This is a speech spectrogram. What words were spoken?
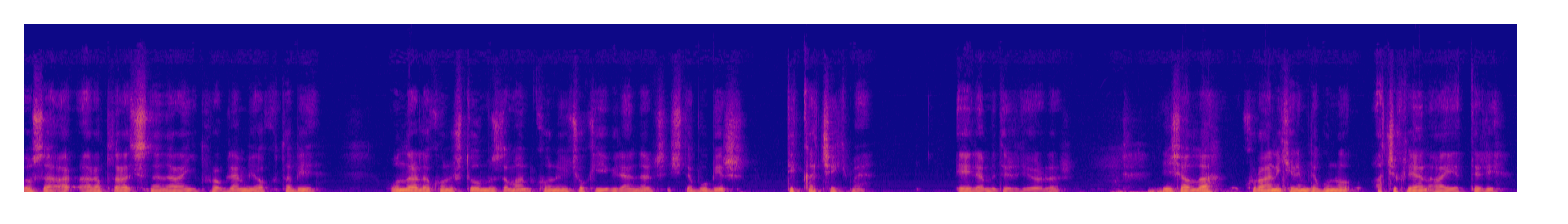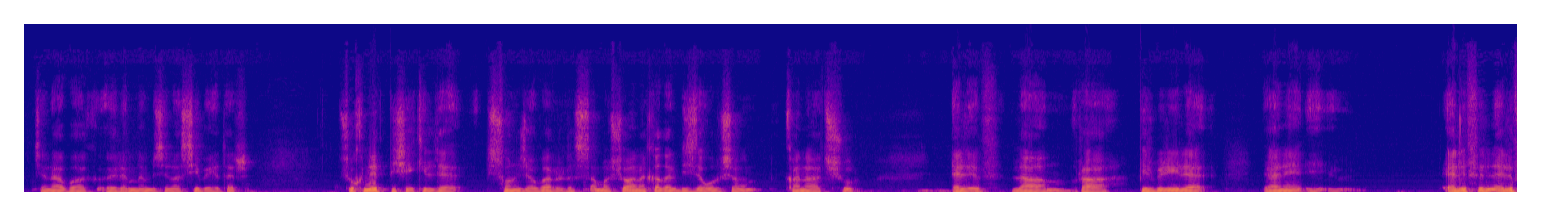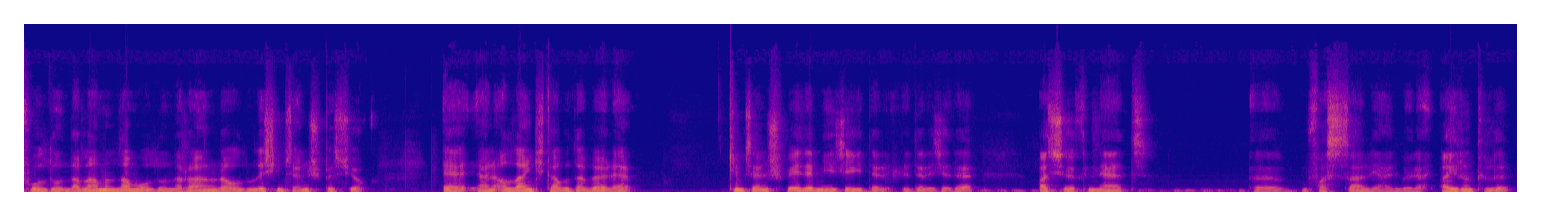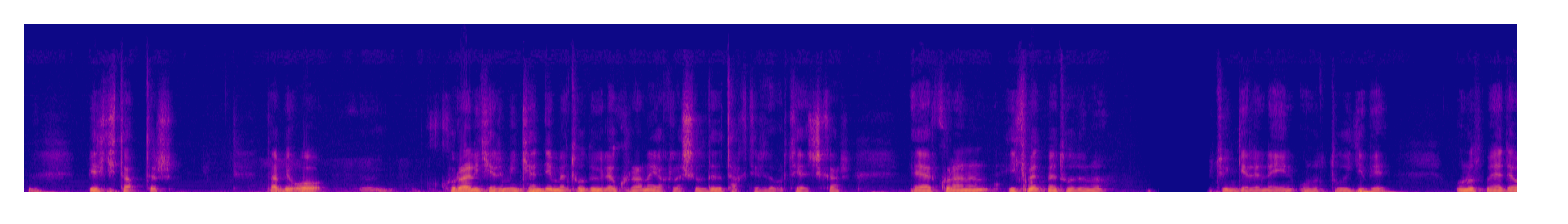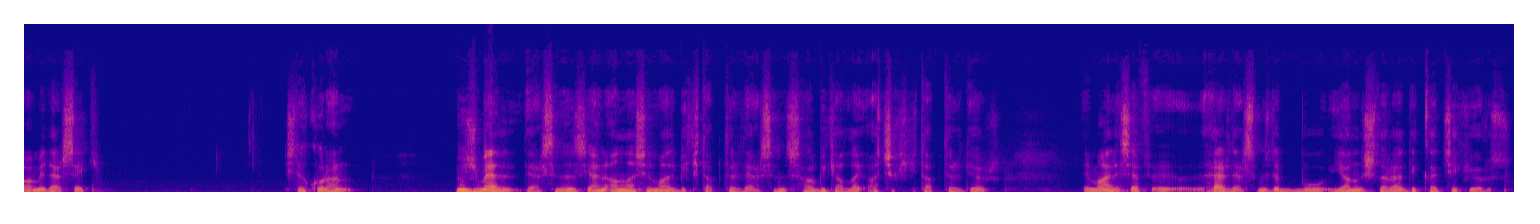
Yoksa Ar- Araplar açısından herhangi bir problem yok. Tabi onlarla konuştuğumuz zaman konuyu çok iyi bilenler işte bu bir dikkat çekme eylemidir diyorlar. İnşallah Kur'an-ı Kerim'de bunu açıklayan ayetleri Cenab-ı Hak öğrenmemizi nasip eder. Çok net bir şekilde bir sonuca varırız ama şu ana kadar bizde oluşan kanaat şu. Elif, lam, ra birbiriyle yani e, elifin elif olduğunda, lamın lam olduğunda, ra'nın ra olduğunda hiç kimsenin şüphesi yok. E yani Allah'ın kitabı da böyle kimsenin şüphe edemeyeceği der- derecede açık, net, e, mufassal yani böyle ayrıntılı bir kitaptır. Tabi o Kur'an-ı Kerim'in kendi metoduyla Kur'an'a yaklaşıldığı takdirde ortaya çıkar. Eğer Kur'an'ın hikmet metodunu bütün geleneğin unuttuğu gibi unutmaya devam edersek işte Kur'an mücmel dersiniz. Yani anlaşılmaz bir kitaptır dersiniz. Halbuki Allah açık kitaptır diyor. E maalesef e, her dersimizde bu yanlışlara dikkat çekiyoruz.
